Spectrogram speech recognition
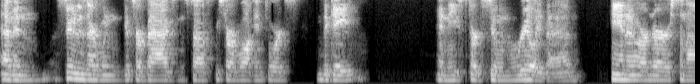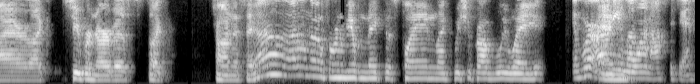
Evan, as soon as everyone gets our bags and stuff, we start walking towards the gate. And he starts doing really bad. Hannah, our nurse, and I are like super nervous, like trying to say, oh, I don't know if we're going to be able to make this plane. Like, we should probably wait. And we're already and, low on oxygen.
